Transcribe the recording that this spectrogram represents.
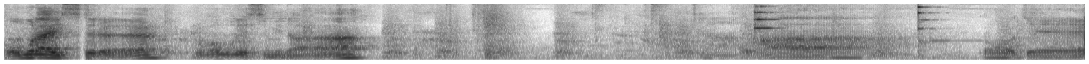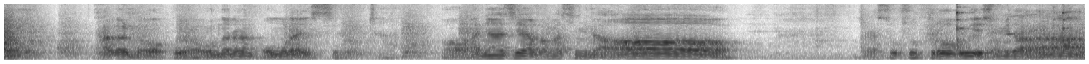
오므라이스를 먹어보겠습니다. 자, 아, 또 어제 닭을 먹었고요. 오늘은 오므라이스. 자, 어, 안녕하세요. 반갑습니다. 어, 자, 쑥쑥 들어오고 계십니다.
